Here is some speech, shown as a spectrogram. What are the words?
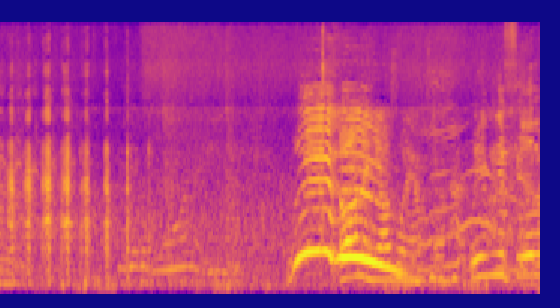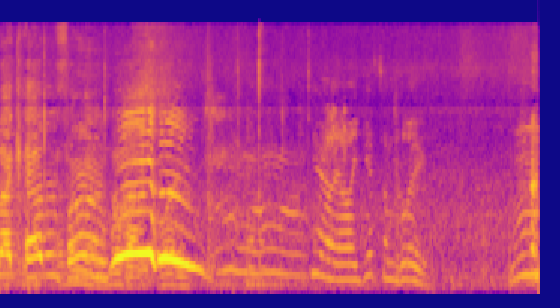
Oh, then y'all Woohoo! When you feel like having fun, woohoo! Here, Nelly, get some glue. Mm.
